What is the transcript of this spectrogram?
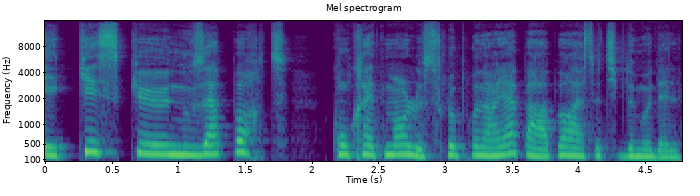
Et qu'est-ce que nous apporte concrètement le slowpreneuriat par rapport à ce type de modèle?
